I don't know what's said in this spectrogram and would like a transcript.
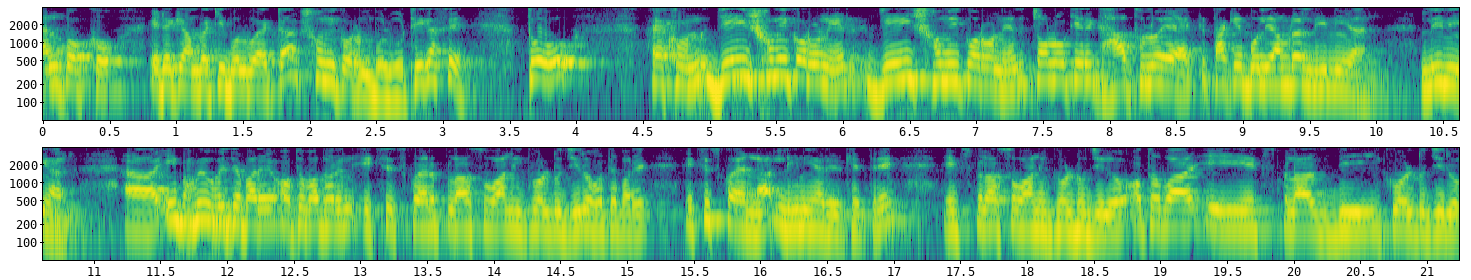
ডান পক্ষ এটাকে আমরা কি বলব, একটা সমীকরণ বলব, ঠিক আছে? তো এখন যেই সমীকরণের যেই সমীকরণের চলকের ঘাত হলো এক, তাকে বলি আমরা লিনিয়ার লিনিয়ার এইভাবে হইতে পারে, অথবা ধরেন X square plus one equal to zero হতে পারে। এক্স স্কোয়ার না লিনিয়ারের ক্ষেত্রে X plus one equal to zero অথবা A X plus B equal to zero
